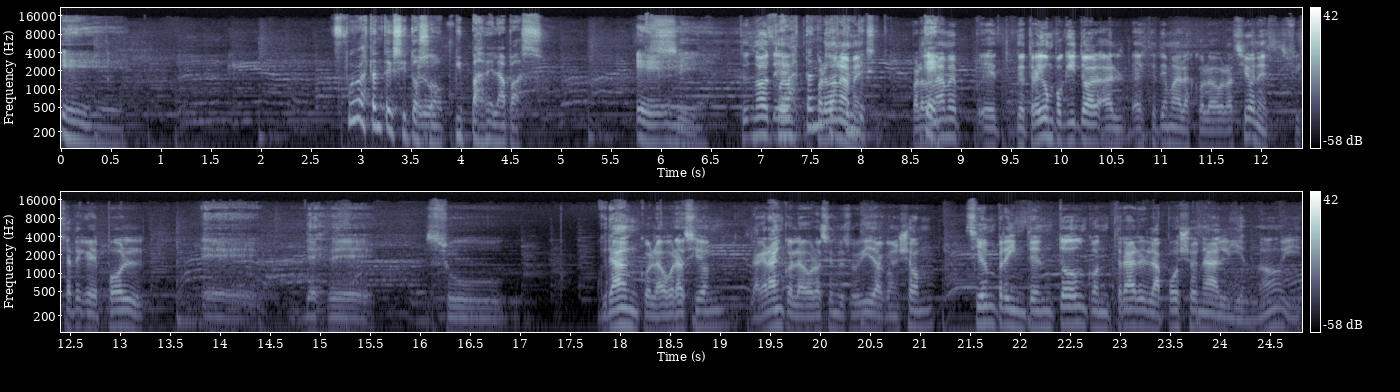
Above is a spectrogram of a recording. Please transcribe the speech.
Eh, fue bastante exitoso Pipas de la Paz. Eh, Sí. No, fue eh, bastante, perdóname, bastante perdóname, eh, te traigo un poquito a este tema de las colaboraciones. Fíjate que Paul, eh, desde su gran colaboración, la gran colaboración de su vida con John, siempre intentó encontrar el apoyo en alguien, ¿no? Y,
